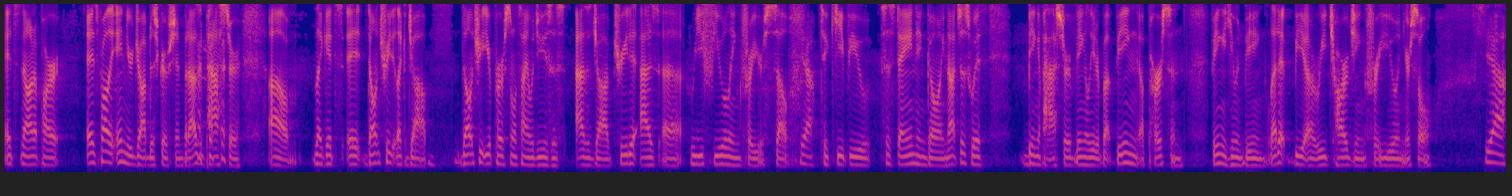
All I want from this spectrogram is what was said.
it's not a part. It's probably in your job description, but as a pastor, um, like it's it. Don't treat it like a job. Don't treat your personal time with Jesus as a job. Treat it as a refueling for yourself. Yeah. To keep you sustained and going, not just with being a pastor, being a leader, but being a person, being a human being. Let it be a recharging for you and your soul. Yeah.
